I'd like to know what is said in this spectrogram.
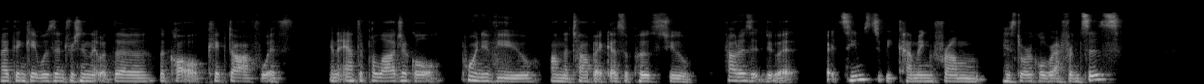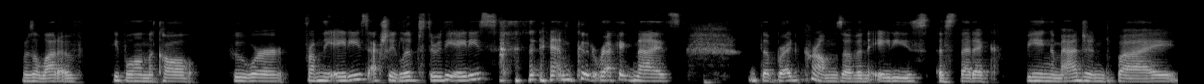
I think it was interesting that what the the call kicked off with an anthropological point of view on the topic as opposed to how does it do it it seems to be coming from historical references. There was a lot of people on the call who were from the 80s, actually lived through the 80s, and could recognize the breadcrumbs of an 80s aesthetic being imagined by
